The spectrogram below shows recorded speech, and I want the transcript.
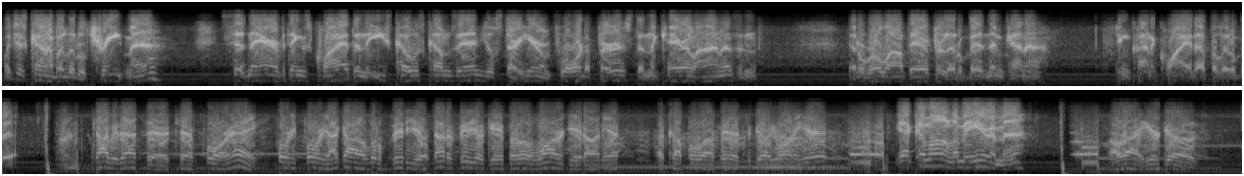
which is kind of a little treat, man. Sitting there, everything's quiet, then the East Coast comes in. You'll start hearing Florida first, and the Carolinas, and it'll roll out there for a little bit, and then kind of you can kind of quiet up a little bit. Copy that there, 10-4. Hey, 4040, I got a little video, not a video gate, but a little Watergate on you a couple uh, minutes ago. You want to hear it? Yeah, come on, let me hear it, man. All right, here goes.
